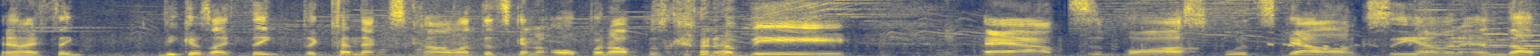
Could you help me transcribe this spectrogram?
And I think, because I think the next comment that's going to open up is going to be at Boss Blitz Galaxy. I'm going to end up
